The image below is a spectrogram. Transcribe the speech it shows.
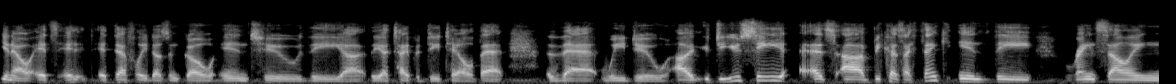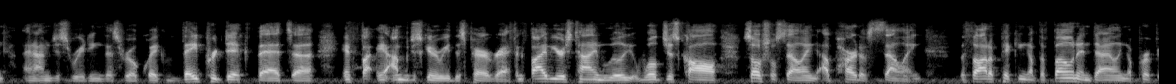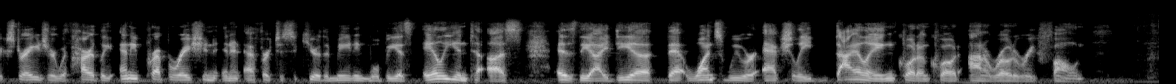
you know, it's it, it definitely doesn't go into the uh, the uh, type of detail that that we do. Uh, do you see as uh, because I think in the rain selling, and I'm just reading this real quick. They predict that uh, in fi- I'm just going to read this paragraph. In five years' time, we'll we'll just call social selling a part of selling The thought of picking up the phone and dialing a perfect stranger with hardly any preparation in an effort to secure the meeting will be as alien to us as the idea that once we were actually dialing, quote unquote, on a rotary phone.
